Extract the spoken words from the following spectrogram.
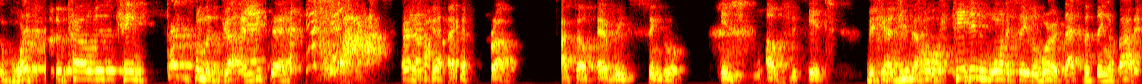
worked through the pelvis, came right from the gut, and he said, "Fuck!" And I was like, "Bro, I felt every single inch of it." Because you know he didn't want to say the word. That's the thing about it.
